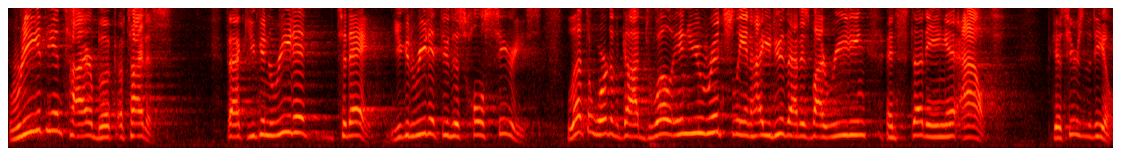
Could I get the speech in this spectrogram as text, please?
read the entire book of Titus. In fact, you can read it today, you can read it through this whole series. Let the Word of God dwell in you richly, and how you do that is by reading and studying it out. Because here's the deal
